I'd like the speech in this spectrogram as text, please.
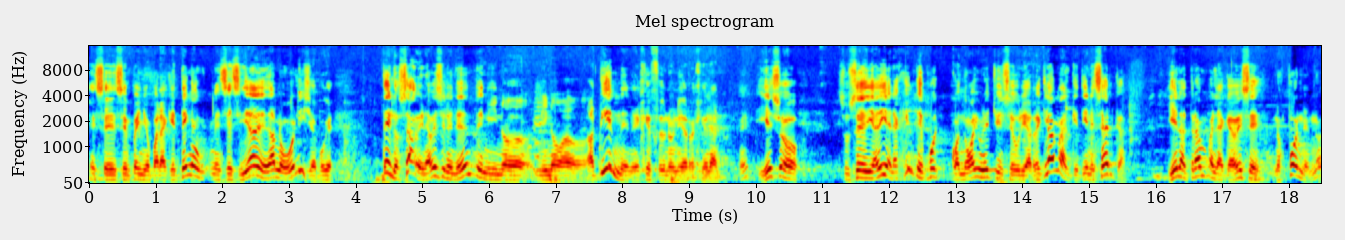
ese desempeño para que tengan necesidad de darnos bolilla, porque Ustedes lo saben, a veces los intendentes ni no, ni no atienden el jefe de una unidad regional. ¿eh? Y eso sucede día a día. La gente después, cuando hay un hecho de inseguridad, reclama al que tiene cerca. Y es la trampa en la que a veces nos ponen, ¿no?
